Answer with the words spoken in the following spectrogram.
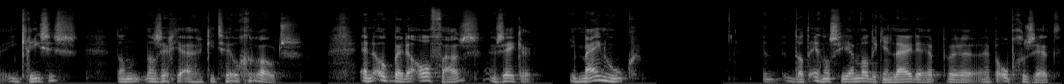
in crisis, dan, dan zeg je eigenlijk iets heel groots. En ook bij de alfa's, en zeker in mijn hoek, dat NLCM wat ik in Leiden heb, eh, heb opgezet,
